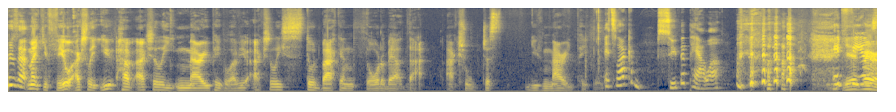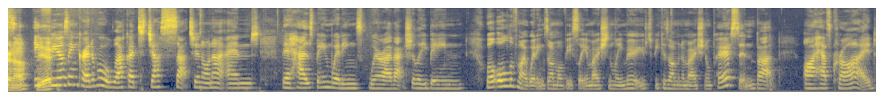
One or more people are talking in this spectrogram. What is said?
does that make you feel? Actually, you have actually married people. Have you actually stood back and thought about that? Actual, just you've married people. it's like a superpower. it Yeah, feels fair enough. it Yeah. feels incredible. Like it's just such an honor and there has been weddings where I've actually been well all of my weddings I'm obviously emotionally moved because I'm an emotional person, but I have cried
